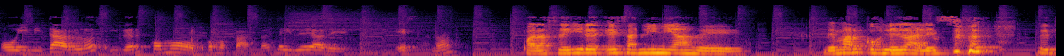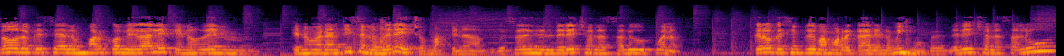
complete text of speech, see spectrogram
o imitarlos y ver cómo, cómo pasa. Es la idea de eso, ¿no? para seguir esas líneas de, de marcos legales, de todo lo que sean los marcos legales que nos den, que nos garanticen los derechos más que nada, porque eso es el derecho a la salud, bueno, creo que siempre vamos a recaer en lo mismo, pero el derecho a la salud,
